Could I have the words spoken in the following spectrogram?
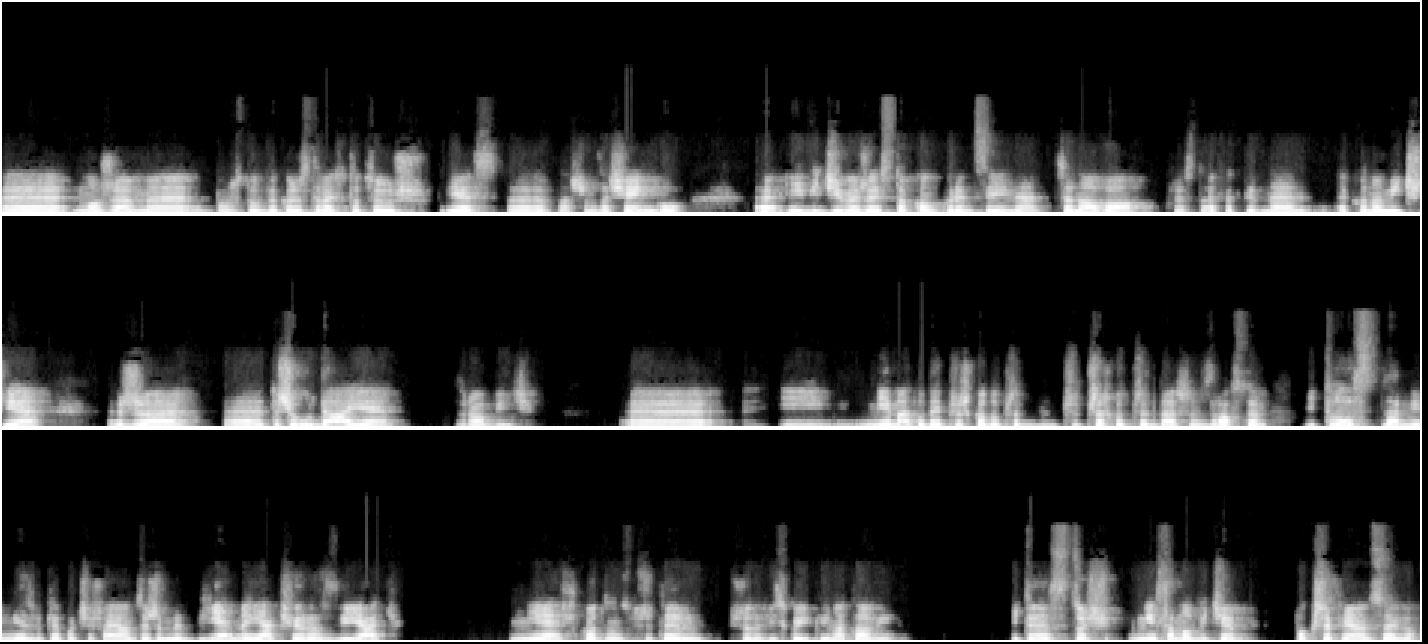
e, możemy po prostu wykorzystywać to, co już jest e, w naszym zasięgu. I widzimy, że jest to konkurencyjne cenowo, że jest to efektywne ekonomicznie, że to się udaje zrobić. I nie ma tutaj przeszkodu przed, przeszkód przed dalszym wzrostem. I to jest dla mnie niezwykle pocieszające, że my wiemy, jak się rozwijać, nie szkodząc przy tym środowisku i klimatowi. I to jest coś niesamowicie pokrzepiającego.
